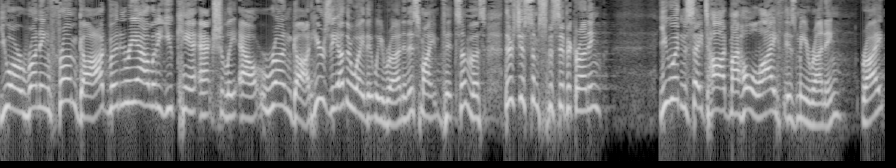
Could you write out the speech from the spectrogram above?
you are running from God, but in reality, you can't actually outrun God. Here's the other way that we run, and this might fit some of us. There's just some specific running. You wouldn't say, Todd, my whole life is me running, right?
